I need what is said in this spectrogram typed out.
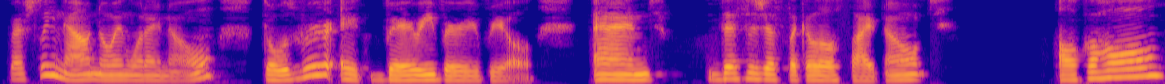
Especially now knowing what I know, those were a very, very real. And this is just like a little side note alcohol,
